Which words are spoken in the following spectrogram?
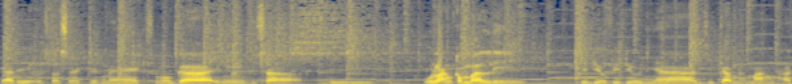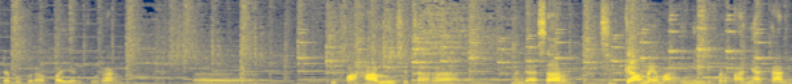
dari Ustaz Zakir Nek. Semoga ini bisa diulang kembali video-videonya jika memang ada beberapa yang kurang eh, dipahami secara mendasar. Jika memang ingin dipertanyakan,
